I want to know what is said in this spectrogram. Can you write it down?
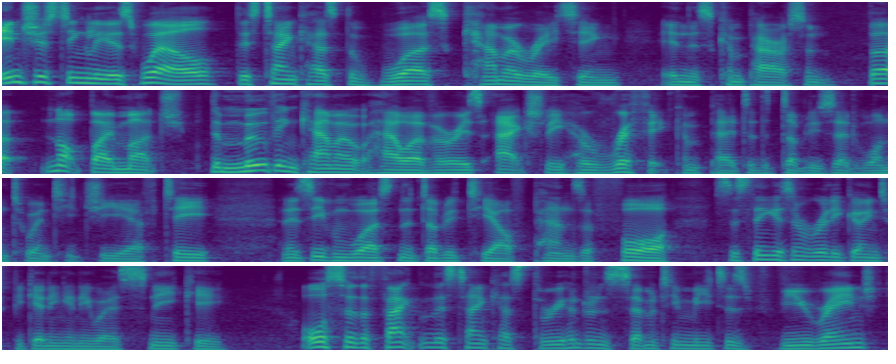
Interestingly as well, this tank has the worst camo rating in this comparison, but not by much. The moving camo, however, is actually horrific compared to the WZ-120 GFT, and it's even worse than the WTF Panzer IV, so this thing isn't really going to be getting anywhere sneaky. Also, the fact that this tank has 370 meters view range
